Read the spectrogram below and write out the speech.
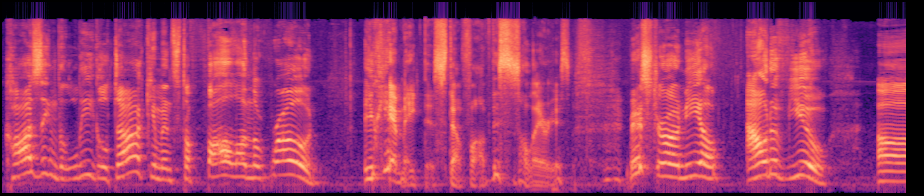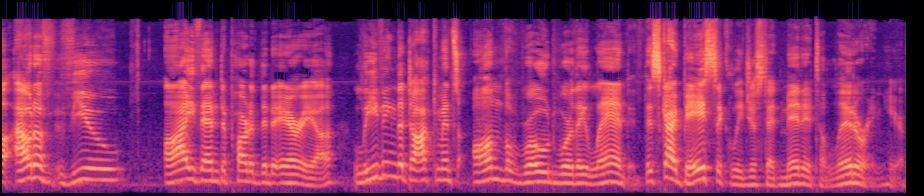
causing the legal documents to fall on the road. You can't make this stuff up. This is hilarious. Mr. O'Neal, out of view, uh, out of view I then departed the area, leaving the documents on the road where they landed. This guy basically just admitted to littering here.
